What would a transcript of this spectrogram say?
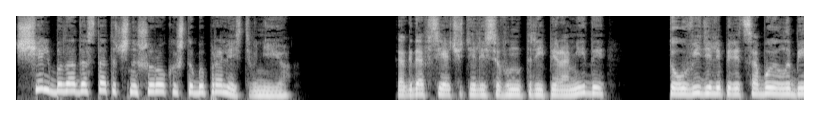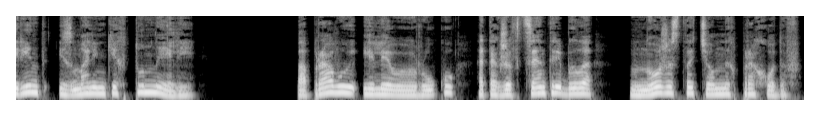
Щель была достаточно широкой, чтобы пролезть в нее. Когда все очутились внутри пирамиды, то увидели перед собой лабиринт из маленьких туннелей. По правую и левую руку, а также в центре было множество темных проходов.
